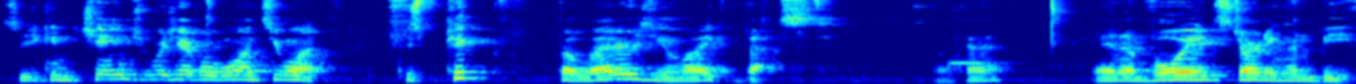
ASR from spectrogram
So you can change whichever ones you want. Just pick the letters you like best. Okay? And avoid starting on B.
